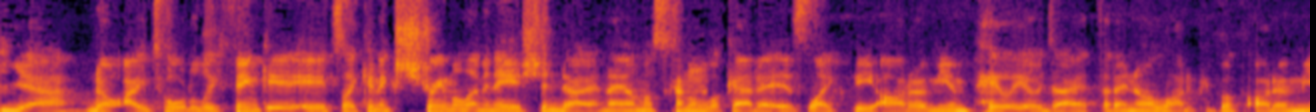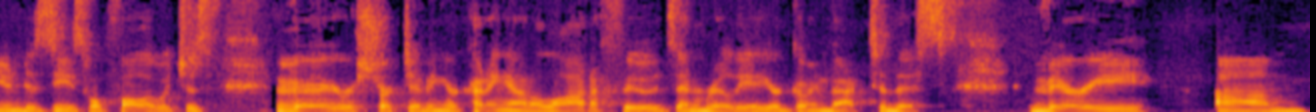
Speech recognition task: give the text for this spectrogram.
yeah, no, I totally think it's like an extreme elimination diet. And I almost kind of look at it as like the autoimmune paleo diet that I know a lot of people with autoimmune disease will follow, which is very restrictive. And you're cutting out a lot of foods. And really, you're going back to this very, um,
